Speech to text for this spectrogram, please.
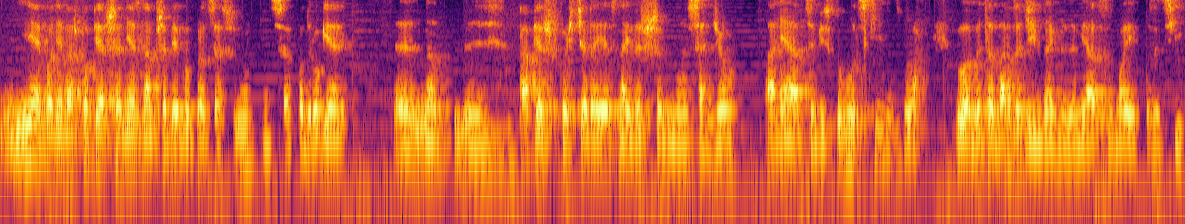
Nie, ponieważ po pierwsze nie znam przebiegu procesu, więc po drugie e, no, e, papież w kościele jest najwyższym sędzią, a nie arcybiskup łódzki, więc było, byłoby to bardzo dziwne, gdybym ja z mojej pozycji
